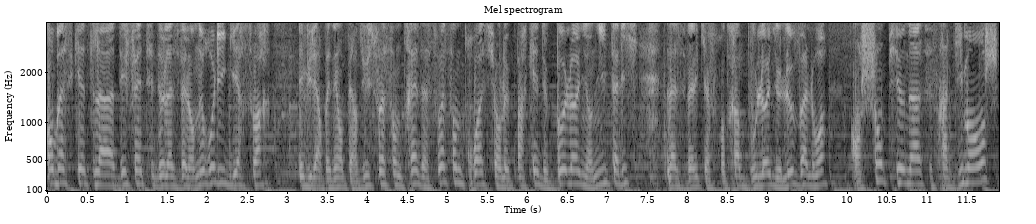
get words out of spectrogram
En basket, la défaite de l'Asvel en Euroleague hier soir. Les Villers-Banais ont perdu 73 à 63 sur le parquet de Bologne en Italie. L'Asvel qui affrontera Boulogne-le-Valois en championnat. Ce sera dimanche.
